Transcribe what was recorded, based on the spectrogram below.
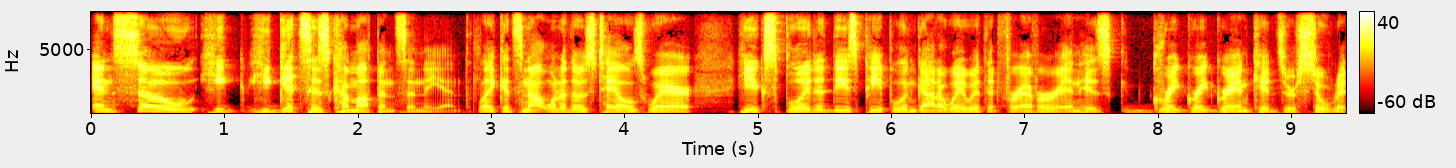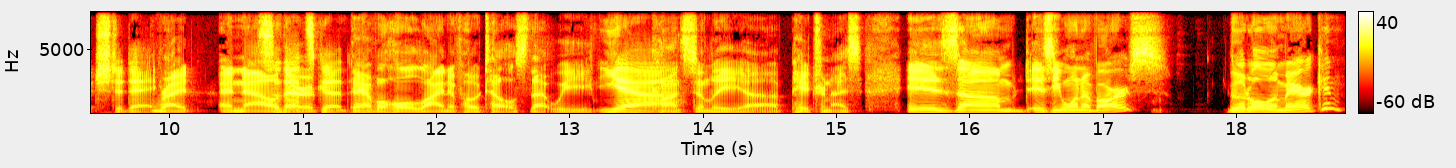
And so he he gets his comeuppance in the end. Like it's not one of those tales where he exploited these people and got away with it forever and his great great grandkids are still rich today Right. And now So that's good. They have a whole line of hotels that we Yeah. constantly uh, patronize. Is um is he one of ours? Good old American?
